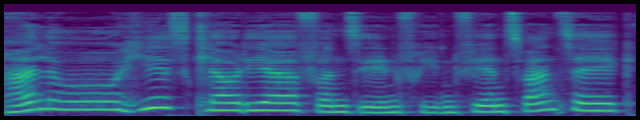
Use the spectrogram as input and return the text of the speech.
Hallo, hier ist Claudia von Seelenfrieden24.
